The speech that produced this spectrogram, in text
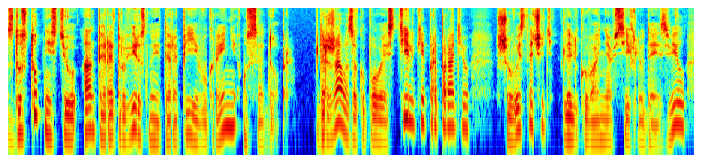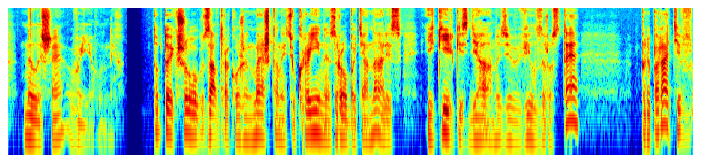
З доступністю антиретровірусної терапії в Україні усе добре. Держава закуповує стільки препаратів, що вистачить для лікування всіх людей з ВІЛ, не лише виявлених. Тобто, якщо завтра кожен мешканець України зробить аналіз і кількість діагнозів ВІЛ зросте, препаратів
